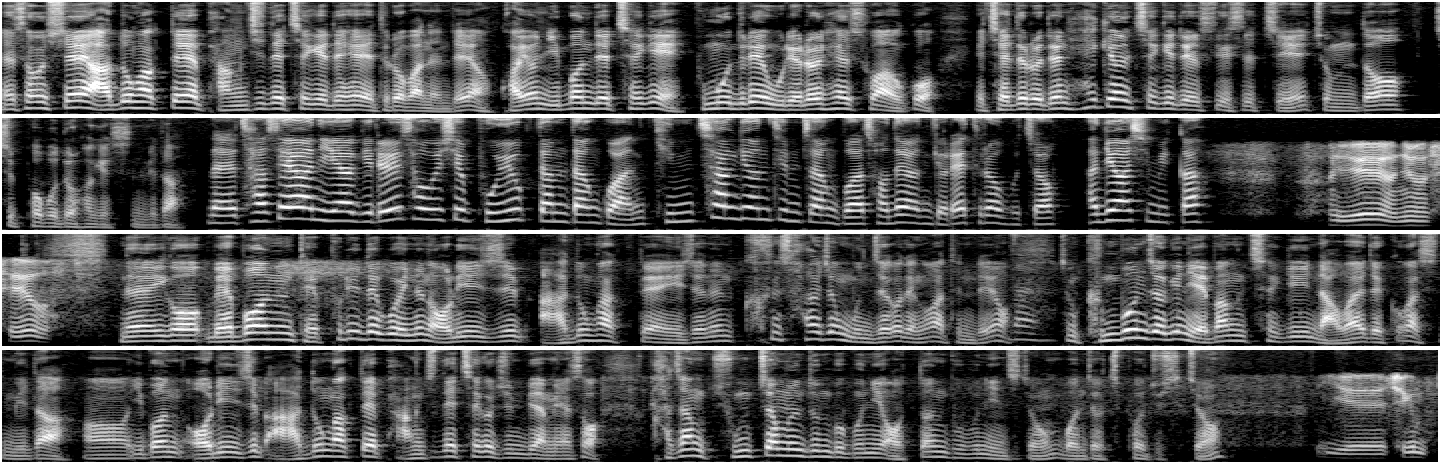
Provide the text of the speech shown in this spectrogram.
네, 서울시의 아동학대 방지 대책에 대해 들어봤는데요. 과연 이번 대책이 부모들의 우려를 해소하고 제대로 된 해결책이 될 수 있을지 좀 더 짚어보도록 하겠습니다. 네, 자세한 이야기를 서울시 보육 담당관 김창현 팀장과 전화 연결해 들어보죠. 안녕하십니까? 예, 안녕하세요. 네, 이거 매번 되풀이되고 있는 어린이집 아동학대 이제는 큰 사회적 문제가 된 것 같은데요. 네. 좀 근본적인 예방책이 나와야 될 것 같습니다. 어, 이번 어린이집 아동학대 방지 대책을 준비하면서 가장 중점을 둔 부분이 어떤 부분인지 좀 먼저 짚어주시죠. 예, 지금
